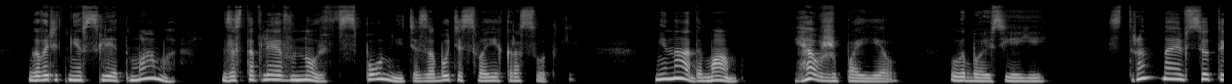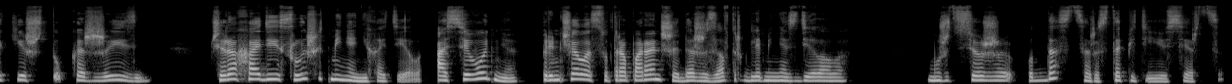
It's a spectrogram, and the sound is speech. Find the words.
— говорит мне вслед мама, заставляя вновь вспомнить о заботе своей красотки. «Не надо, мам, я уже поел», — улыбаюсь я ей. Странная все-таки штука жизнь. Вчера Хади и слышать меня не хотела, а сегодня Примчалась с утра пораньше и даже завтрак для меня сделала. Может, все же удастся растопить ее сердце?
